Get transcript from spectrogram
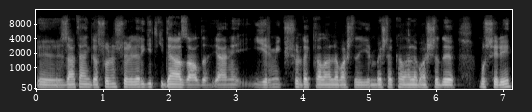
E, zaten Gasol'ün süreleri gitgide azaldı. Yani 20 küsür dakikalarla başladı, 25 dakikalarla başladı bu seri.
